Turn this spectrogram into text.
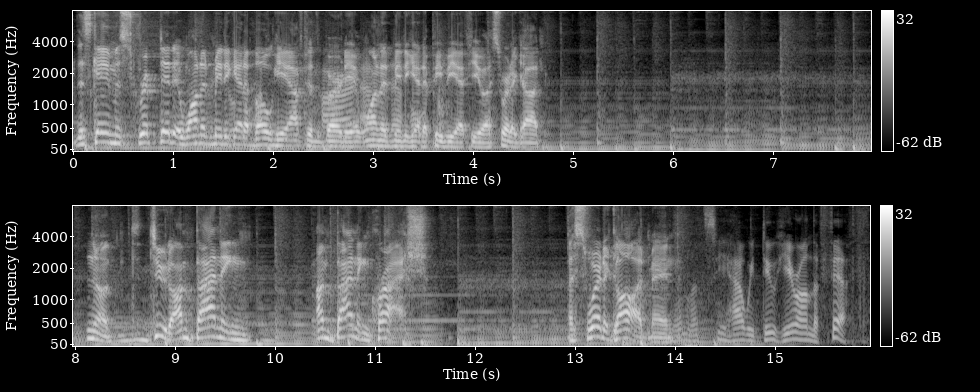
This game is scripted. It wanted me to get a bogey after the birdie. It wanted me to get a PBFU. I swear to God. No, dude, I'm banning. I'm banning Crash. I swear to God, man. Let's see how we do here on the fifth.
